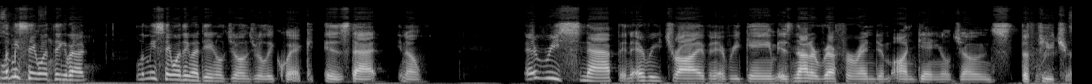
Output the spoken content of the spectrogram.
Let me say one thing about ball. let me say one thing about Daniel Jones really quick is that you know every snap and every drive and every game is not a referendum on Daniel Jones the Correct. future.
